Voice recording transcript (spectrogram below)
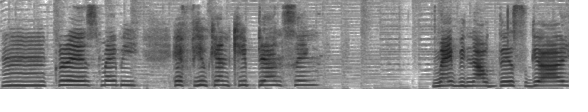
Hmm, Kris, maybe if you can keep dancing. Maybe now this guy.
